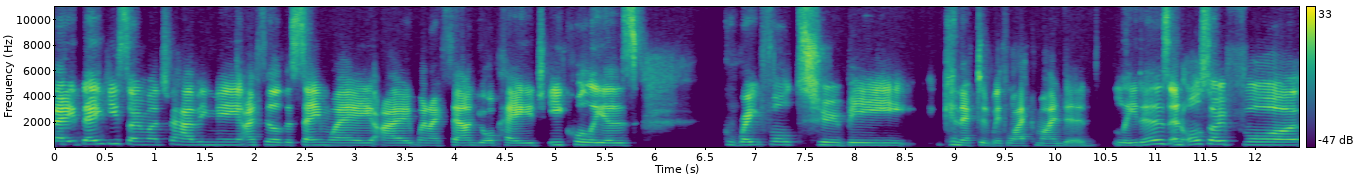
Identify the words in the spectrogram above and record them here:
say thank you so much for having me. I feel the same way I when I found your page, equally as grateful to be connected with like-minded leaders. And also for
